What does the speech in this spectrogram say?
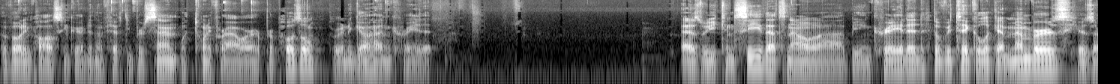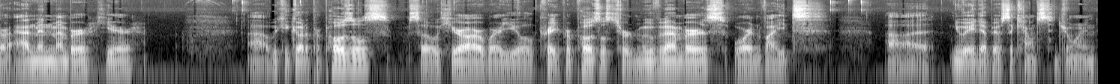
a voting policy greater than 50% with 24 hour proposal. We're going to go ahead and create it. As we can see, that's now uh, being created. So if we take a look at members, here's our admin member here. Uh, we could go to proposals. So here are where you'll create proposals to remove members or invite uh, new AWS accounts to join.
